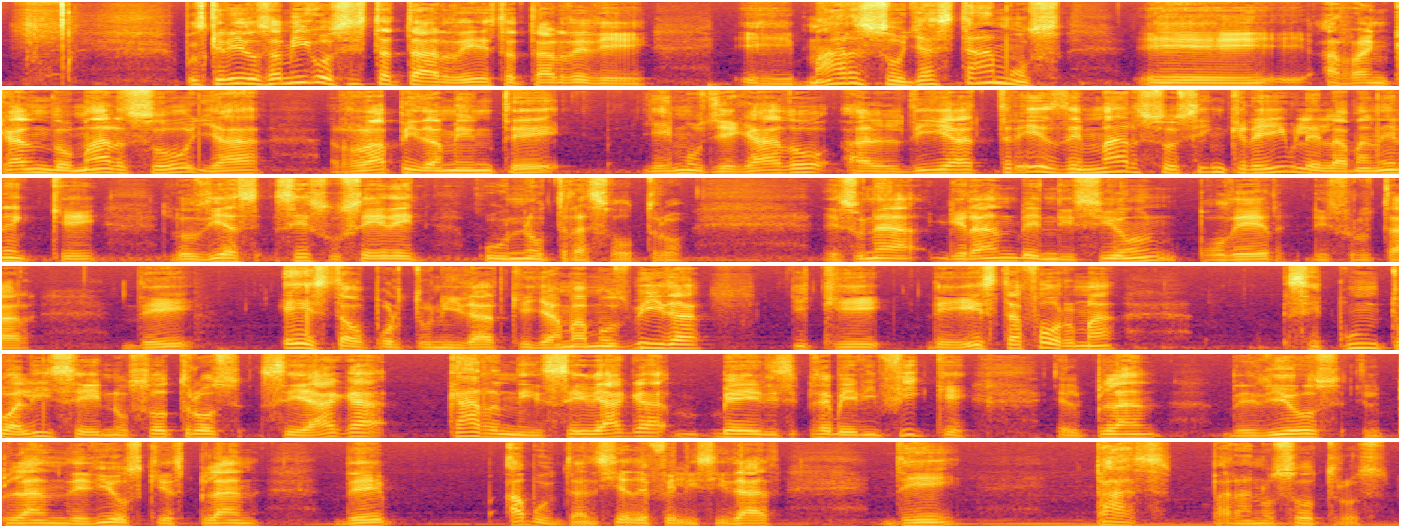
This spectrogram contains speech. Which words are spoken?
Pues queridos amigos, esta tarde, esta tarde de eh, marzo, ya estamos eh, arrancando marzo, ya rápidamente, ya hemos llegado al día 3 de marzo. Es increíble la manera en que los días se suceden uno tras otro. Es una gran bendición poder disfrutar de esta oportunidad que llamamos vida y que de esta forma se puntualice en nosotros, se haga carne, se haga, se verifique el plan de Dios, el plan de Dios que es plan de abundancia, de felicidad, de paz para nosotros,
